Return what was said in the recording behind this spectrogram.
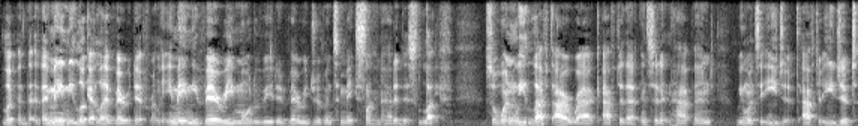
look that made me look at life very differently it made me very motivated very driven to make something out of this life so when we left Iraq after that incident happened, we went to Egypt. After Egypt,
